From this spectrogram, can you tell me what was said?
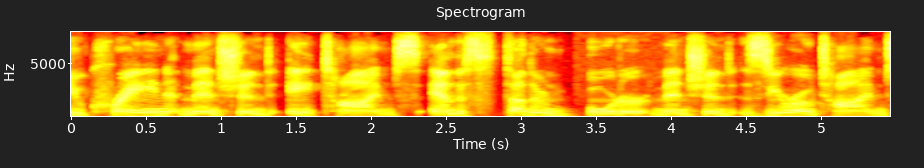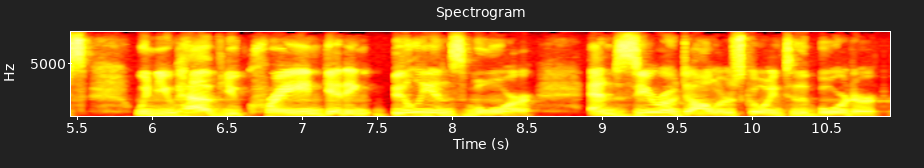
Ukraine mentioned eight times and the southern border mentioned zero times, when you have Ukraine getting billions more and zero dollars going to the border,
